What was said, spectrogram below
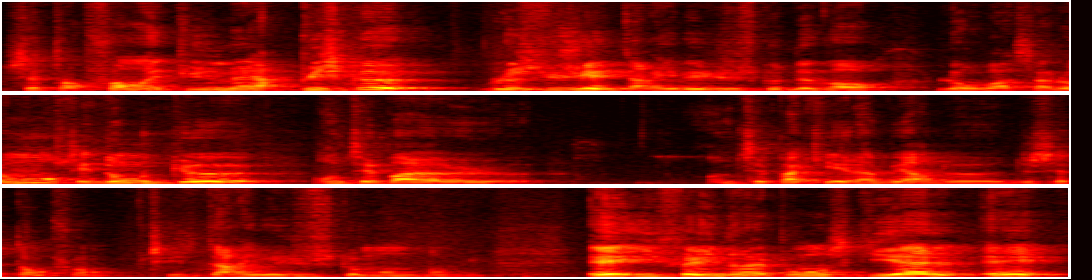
cet enfant est une mère, puisque le sujet est arrivé jusque devant le roi Salomon, c'est donc qu'on ne sait pas, on ne sait pas qui est la mère de, cet enfant, puisqu'il est arrivé justement devant lui. Et il fait une réponse qui, elle, est,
